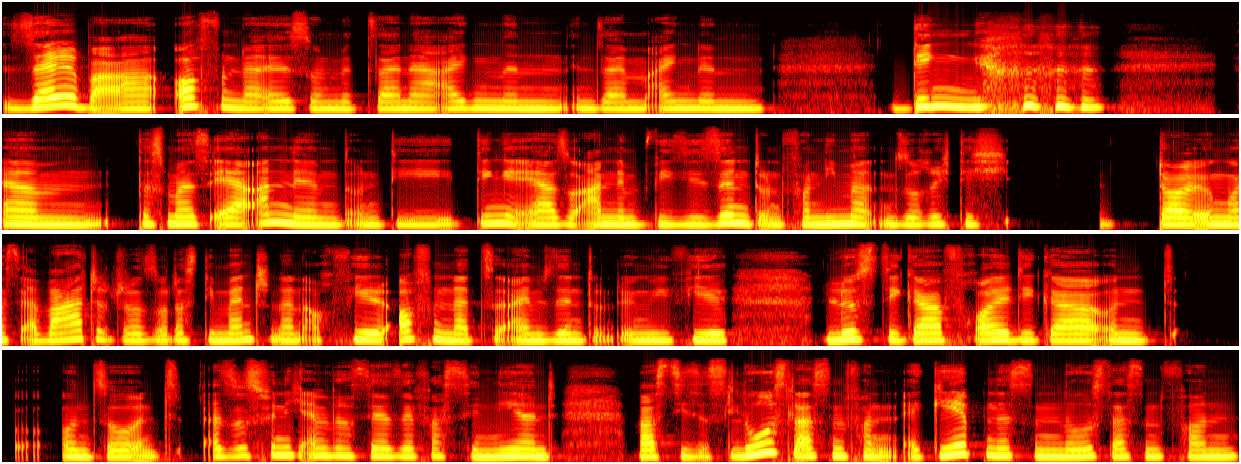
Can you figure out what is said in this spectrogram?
selber offener ist und mit seiner eigenen, in seinem eigenen Ding, ähm, dass man es eher annimmt und die Dinge eher so annimmt, wie sie sind und von niemandem so richtig doll irgendwas erwartet oder so, dass die Menschen dann auch viel offener zu einem sind und irgendwie viel lustiger, freudiger und und so. Und also das finde ich einfach sehr, sehr faszinierend, was dieses Loslassen von Ergebnissen, Loslassen von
